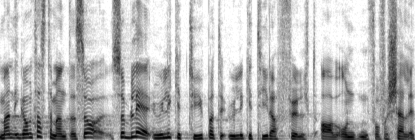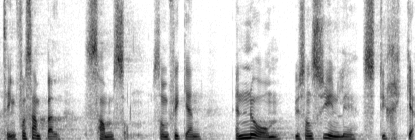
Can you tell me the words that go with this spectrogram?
Men i Gammeltestamentet så, så ble ulike typer til ulike tider fulgt av ånden for forskjellige ting. F.eks. For Samson, som fikk en enorm, usannsynlig styrke.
